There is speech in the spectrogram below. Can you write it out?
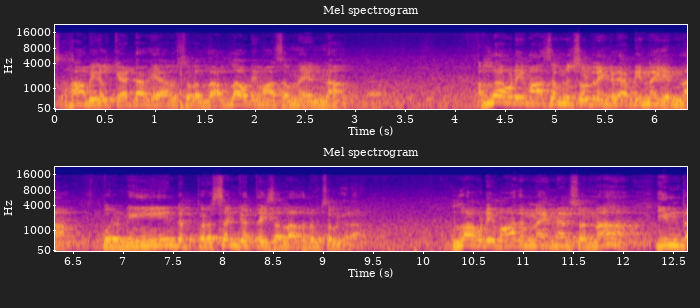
சஹாபிகள் கேட்டாங்க யாரும் சொல்லல அல்லாவுடைய மாதம்னு என்ன? அல்லாஹ்வுடைய மாதம்னு சொல்கிறீங்களே அப்படின்னா என்ன? ஒரு நீண்ட பிரசங்கத்தை சொல்லாதலும் சொல்கிறார். அல்லாஹுடைய மாதம்னா என்னன்னு சொன்னால் இந்த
